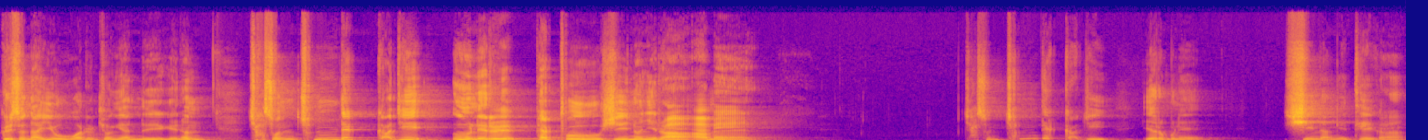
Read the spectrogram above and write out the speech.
그래서 나 여호와를 경외한 너에게는 자손 천대까지 은혜를 베푸시느니라. 아멘. 자손 천대까지 여러분의 신앙의 대가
